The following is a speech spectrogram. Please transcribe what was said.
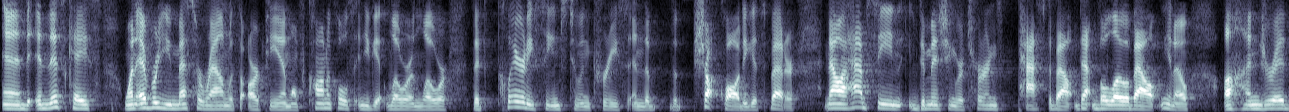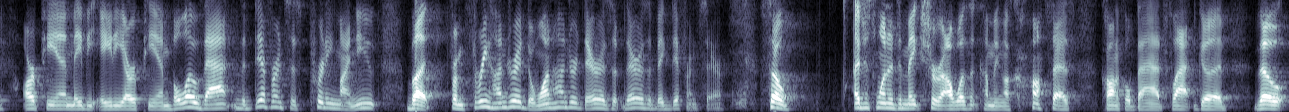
And in this case, whenever you mess around with the RPM of conicals and you get lower and lower, the clarity seems to increase and the, the shot quality gets better. Now, I have seen diminishing returns past about, below about, you know, 100 RPM, maybe 80 RPM. Below that, the difference is pretty minute, but from 300 to 100, there is a, there is a big difference there. So I just wanted to make sure I wasn't coming across as conical bad, flat good, though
